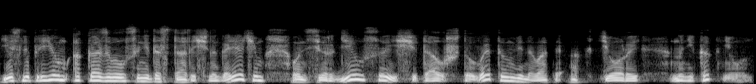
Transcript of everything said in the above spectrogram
Если прием оказывался недостаточно горячим, он сердился и считал, что в этом виноваты актеры, но никак не он.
